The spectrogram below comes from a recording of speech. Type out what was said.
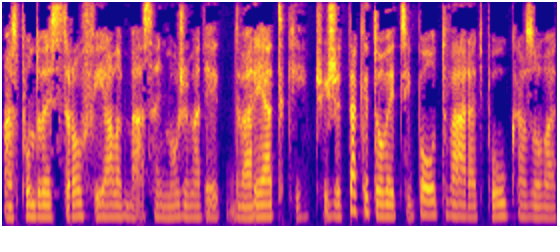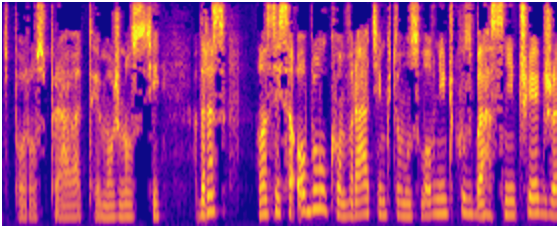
aspoň dve strofy, ale báseň môže mať aj dva riadky. Čiže takéto veci poutvárať, poukazovať, porozprávať tie možnosti. A teraz vlastne sa oblúkom vrátim k tomu slovničku z básničiek, že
